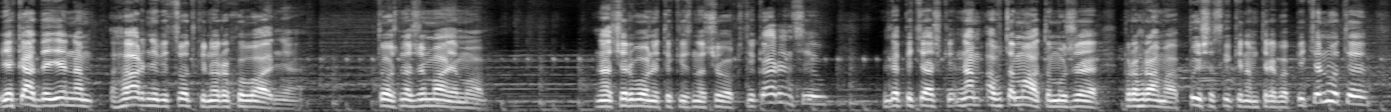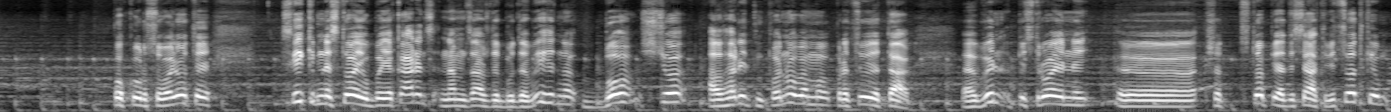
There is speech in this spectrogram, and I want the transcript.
яка дає нам гарні відсотки нарахування. Тож нажимаємо на червоний такий значок T-Currency для підтяжки. Нам автоматом уже програма пише, скільки нам треба підтягнути по курсу валюти. Скільки б не стоїв би Якаренс, нам завжди буде вигідно, бо що алгоритм по-новому працює так. Е, Він підстроєний, е, що 150%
